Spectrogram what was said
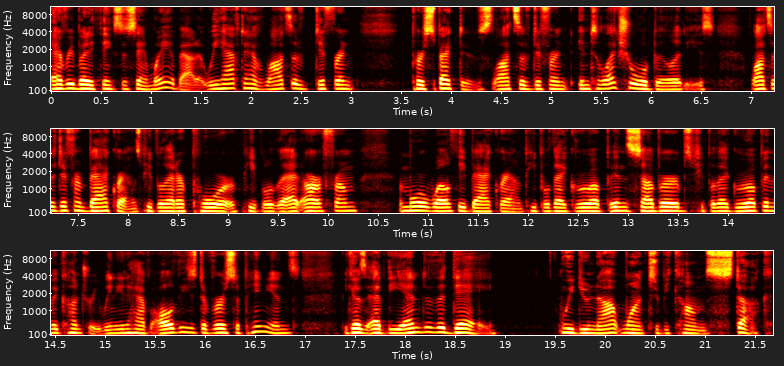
everybody thinks the same way about it. We have to have lots of different perspectives, lots of different intellectual abilities, lots of different backgrounds, people that are poor, people that are from a more wealthy background, people that grew up in suburbs, people that grew up in the country. We need to have all these diverse opinions because at the end of the day, we do not want to become stuck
